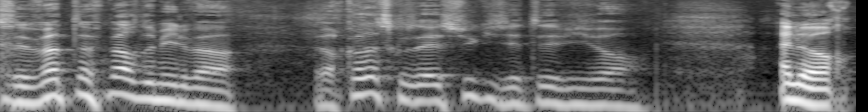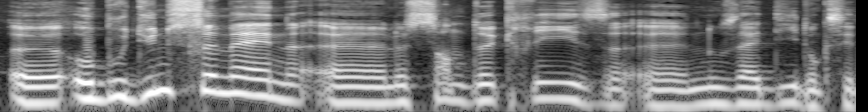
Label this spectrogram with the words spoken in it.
c'est 29 mars 2020. Alors quand est-ce que vous avez su qu'ils étaient vivants? Alors, euh, au bout d'une semaine, euh, le centre de crise euh, nous a dit, donc c'est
